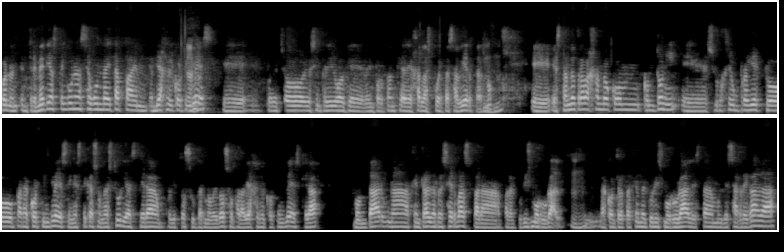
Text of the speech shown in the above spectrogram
Bueno, entre medias tengo una segunda etapa en, Viaje del Corte Inglés, por eso yo siempre digo que la importancia de dejar las puertas abiertas. ¿no? Eh, estando trabajando con, Tony, eh, surge un proyecto para Corte Inglés, en este caso en Asturias, que era un proyecto súper novedoso para Viajes del Corte Inglés, que era montar una central de reservas para, el turismo rural. La contratación de turismo rural está muy desagregada,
